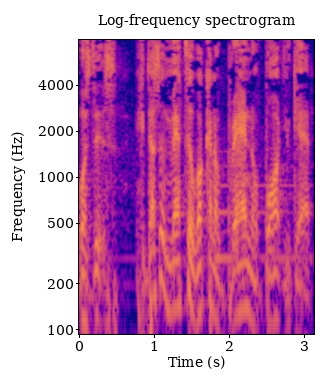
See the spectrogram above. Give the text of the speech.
was this. It doesn't matter what kind of brand of board you get,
